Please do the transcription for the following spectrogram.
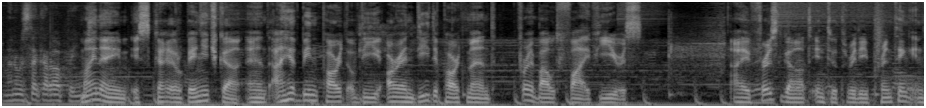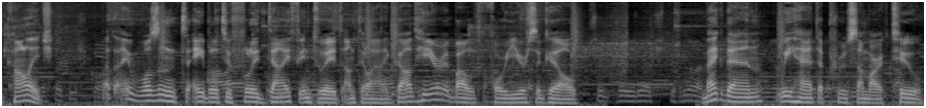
My name is Karel Pěnička and I have been part of the R&D department for about five years. I first got into 3D printing in college, but I wasn't able to fully dive into it until I got here about four years ago. Back then, we had a Prusa Mark II.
